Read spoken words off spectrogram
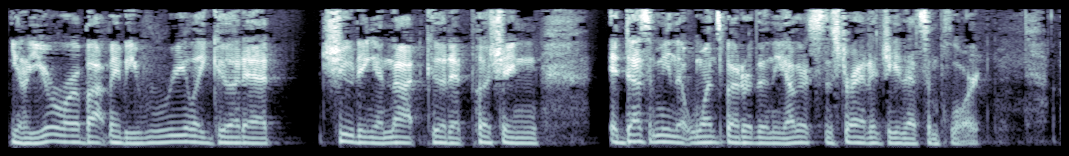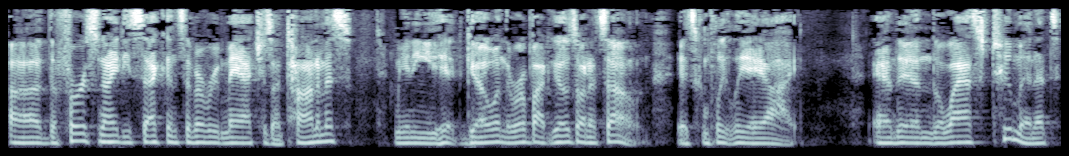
you know, your robot may be really good at shooting and not good at pushing. It doesn't mean that one's better than the other. It's the strategy that's employed. Uh, the first 90 seconds of every match is autonomous, meaning you hit go and the robot goes on its own. It's completely AI. And then the last two minutes,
